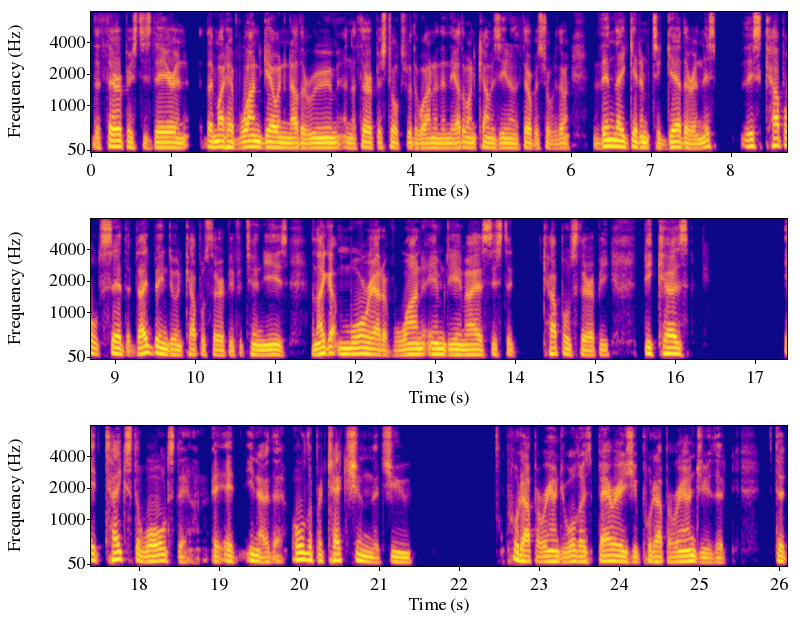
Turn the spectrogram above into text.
the therapist is there, and they might have one go in another room, and the therapist talks with the one, and then the other one comes in, and the therapist talks with the one. Then they get them together, and this this couple said that they'd been doing couples therapy for 10 years and they got more out of one MDMA assisted couples therapy because it takes the walls down. It, it, you know, the, all the protection that you put up around you, all those barriers you put up around you that that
